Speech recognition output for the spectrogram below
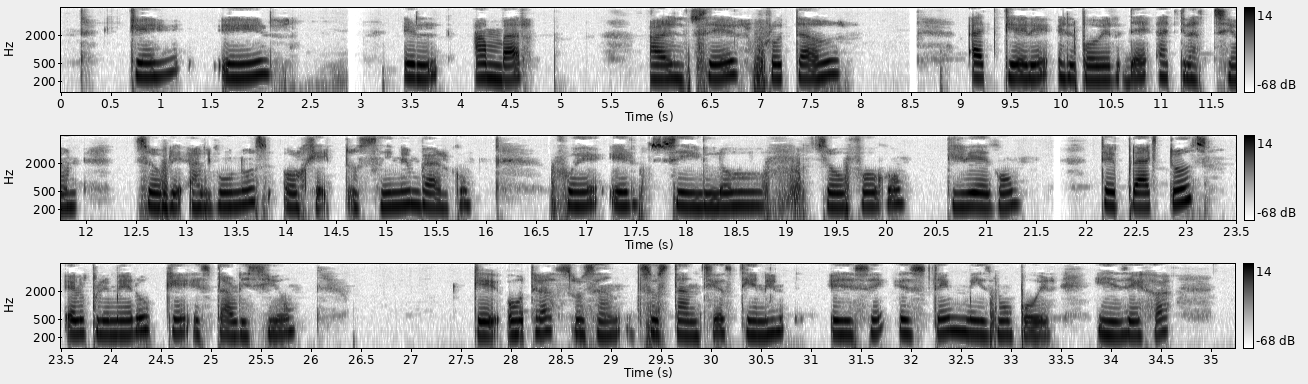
que el, el ámbar al ser frotado adquiere el poder de atracción sobre algunos objetos. Sin embargo, fue el filósofo griego Tepractus el primero que estableció que otras sustancias tienen ese, este mismo poder y deja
